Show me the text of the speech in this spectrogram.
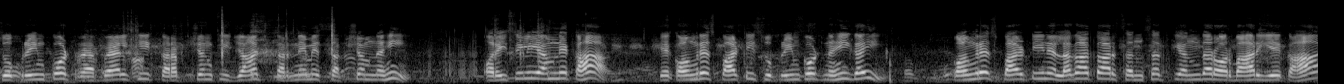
सुप्रीम कोर्ट राफेल की करप्शन की जाँच करने में सक्षम नहीं। और इसीलिए हमने कहा कि कांग्रेस पार्टी सुप्रीम कोर्ट नहीं गई। कांग्रेस पार्टी ने लगातार संसद के अंदर और बाहर ये कहा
